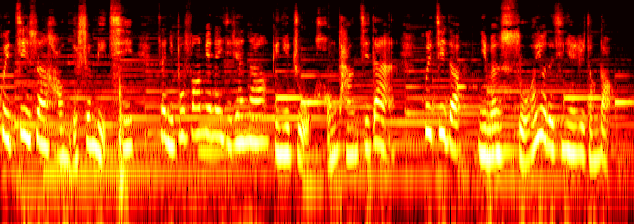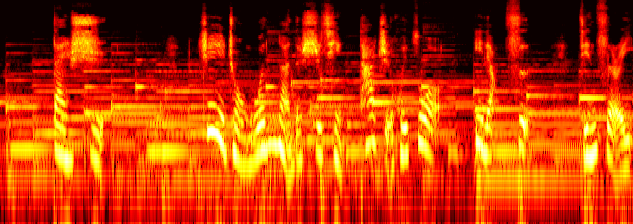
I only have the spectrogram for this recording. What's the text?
会计算好你的生理期，在你不方便那几天呢，给你煮红糖鸡蛋，会记得你们所有的纪念日等等。但是，这种温暖的事情他只会做一两次，仅此而已。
